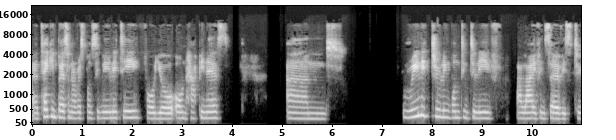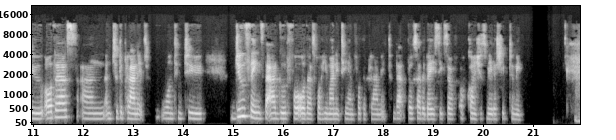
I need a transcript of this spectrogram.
uh, taking personal responsibility for your own happiness, and really truly wanting to live a life in service to others and, and to the planet, wanting to do things that are good for others, for humanity, and for the planet. That those are the basics of, of conscious leadership to me.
